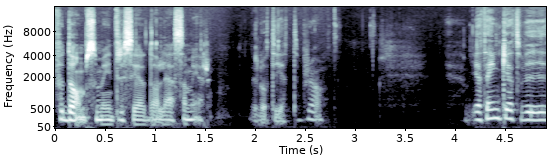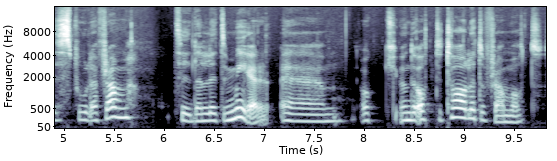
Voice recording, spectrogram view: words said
för de som är intresserade av att läsa mer. Det låter jättebra. Jag tänker att vi spolar fram tiden lite mer. Ehm, och under 80-talet och framåt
